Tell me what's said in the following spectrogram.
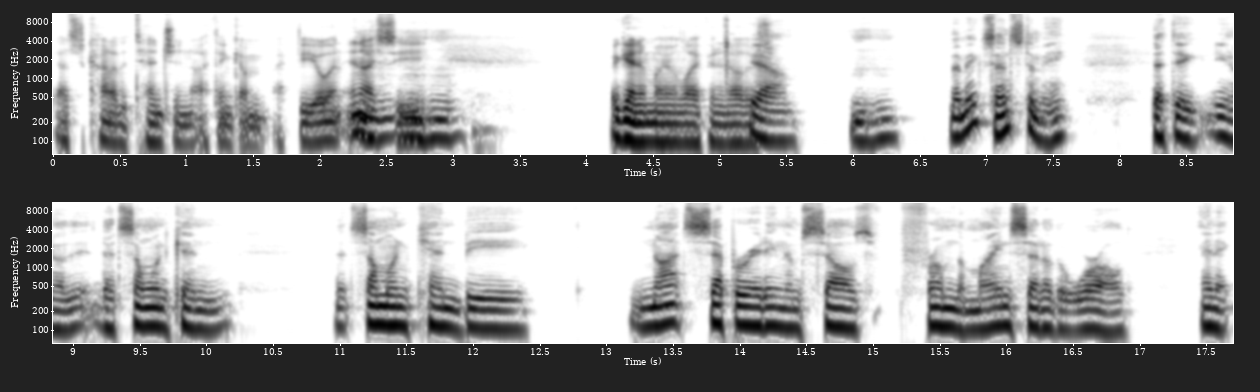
that's kind of the tension i think i'm i feel and, and i Mhm. see Mhm. again in my own life and in others Yeah, hmm that makes sense to me. That they, you know, that someone can, that someone can be not separating themselves from the mindset of the world, and it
